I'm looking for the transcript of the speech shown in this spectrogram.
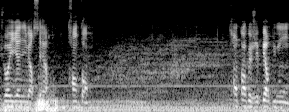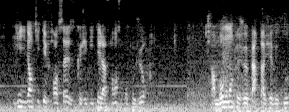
Joyeux anniversaire, 30 ans. 30 ans que j'ai perdu mon identité française, que j'ai quitté la France pour toujours. C'est un bon moment que je veux partager avec vous.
